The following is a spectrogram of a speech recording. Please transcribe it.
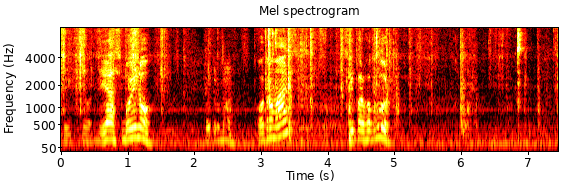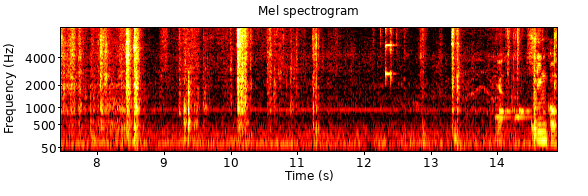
six, seven. Yes, bueno. Otro más. ¿Otro más? Sí, por favor. Ya, cinco.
